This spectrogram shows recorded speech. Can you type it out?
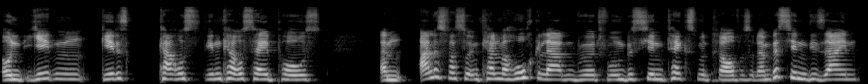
und jeden, jedes Karus jeden Karussellpost, ähm, alles, was so in Canva hochgeladen wird, wo ein bisschen Text mit drauf ist oder ein bisschen Design,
